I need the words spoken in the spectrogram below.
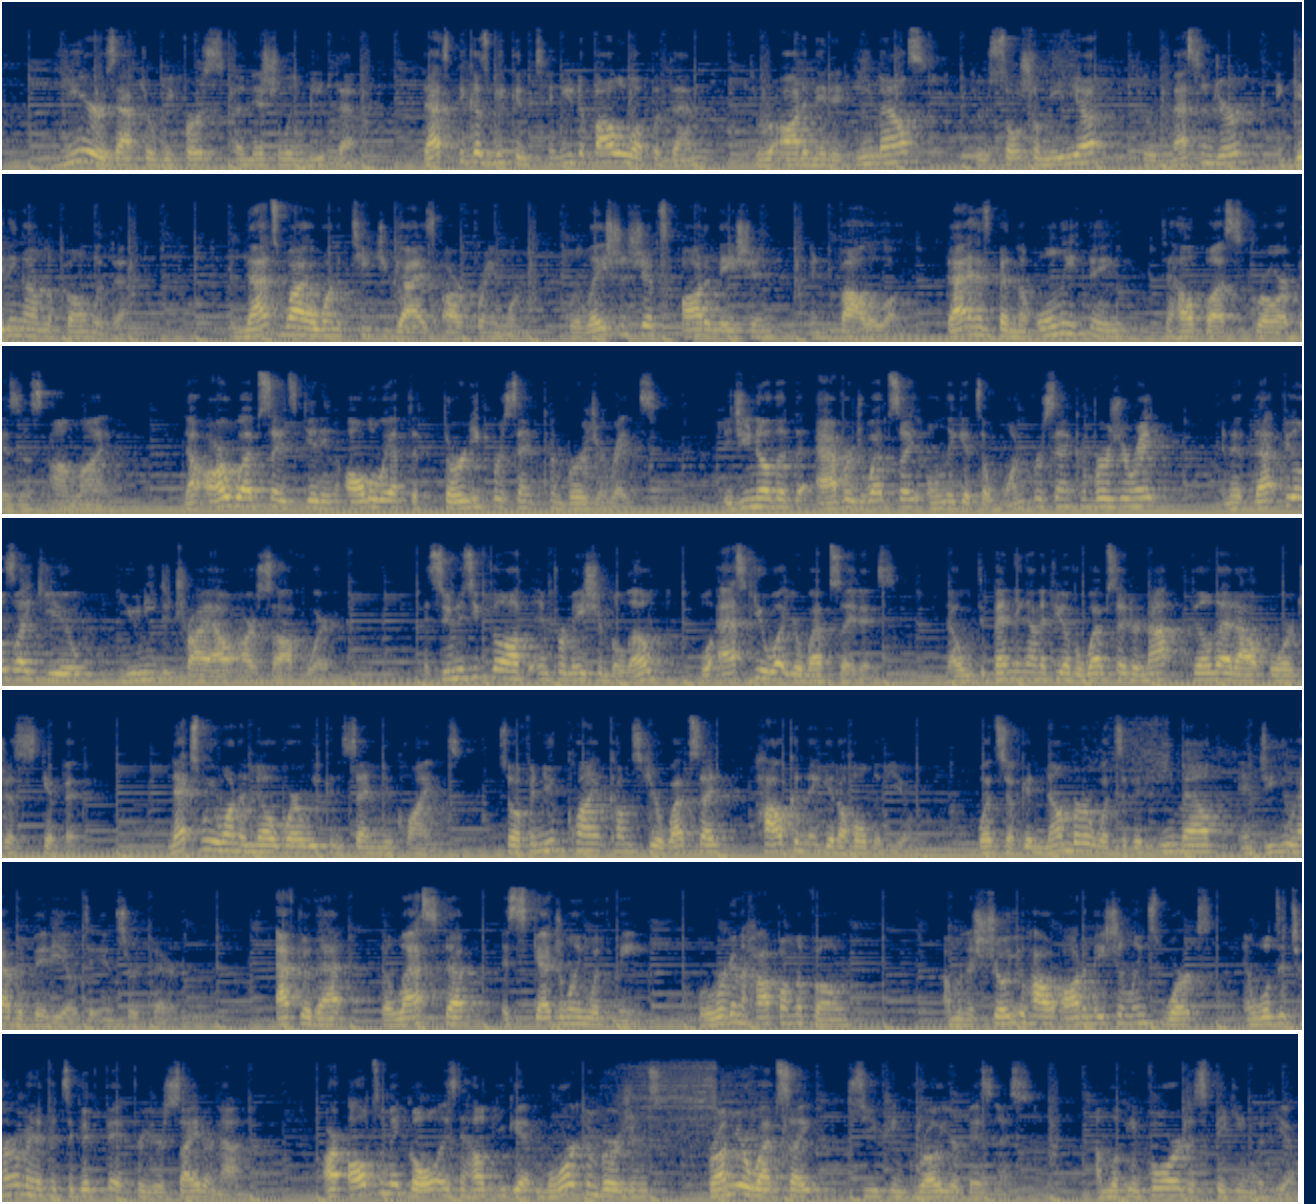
years after we first initially meet them. That's because we continue to follow up with them through automated emails, through social media, through Messenger, and getting on the phone with them. And that's why I want to teach you guys our framework relationships, automation, and follow up. That has been the only thing to help us grow our business online. Now, our website's getting all the way up to 30% conversion rates. Did you know that the average website only gets a 1% conversion rate? And if that feels like you, you need to try out our software. As soon as you fill out the information below, we'll ask you what your website is. Now, depending on if you have a website or not, fill that out or just skip it. Next, we want to know where we can send new clients. So if a new client comes to your website, how can they get a hold of you? What's a good number? What's a good email? And do you have a video to insert there? After that, the last step is scheduling with me, where we're gonna hop on the phone. I'm gonna show you how Automation Links works, and we'll determine if it's a good fit for your site or not. Our ultimate goal is to help you get more conversions from your website so you can grow your business. I'm looking forward to speaking with you.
